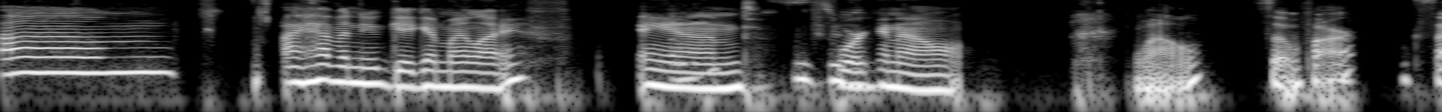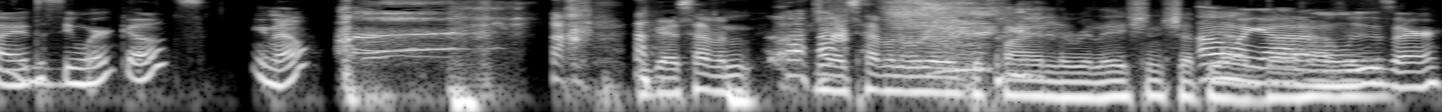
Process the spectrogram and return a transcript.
um, I have a new gig in my life, and it's working out well so far. Excited to see where it goes. You know. You guys haven't. You guys haven't really defined the relationship. Oh yet, my god, I'm a have you? loser.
